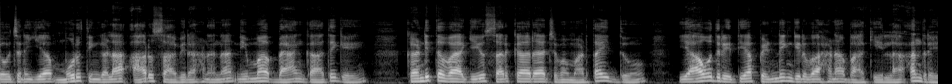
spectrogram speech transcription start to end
ಯೋಜನೆಯ ಮೂರು ತಿಂಗಳ ಆರು ಸಾವಿರ ಹಣನ ನಿಮ್ಮ ಬ್ಯಾಂಕ್ ಖಾತೆಗೆ ಖಂಡಿತವಾಗಿಯೂ ಸರ್ಕಾರ ಜಮಾ ಮಾಡ್ತಾ ಇದ್ದು, ಯಾವುದೇ ರೀತಿಯ ಪೆಂಡಿಂಗ್ ಇರುವ ಹಣ ಬಾಕಿ ಇಲ್ಲ. ಅಂದರೆ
